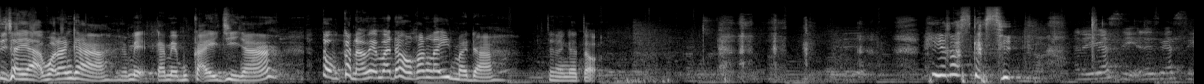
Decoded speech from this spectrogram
Si Jaya buat nangga. Kami kami buka IG nya tu bukan ambil madah orang lain madah. Jangan kata Hiras kasih. Ada kasih, ada kasih.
